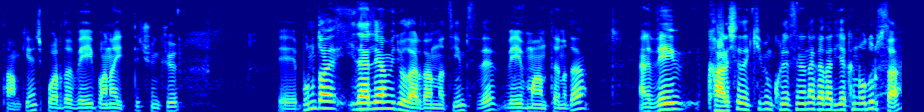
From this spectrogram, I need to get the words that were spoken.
Tam Kench. Bu arada Wave bana itti çünkü e, bunu da ilerleyen videolarda anlatayım size. Wave mantığını da. Yani Wave karşı rakibin kulesine ne kadar yakın olursa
